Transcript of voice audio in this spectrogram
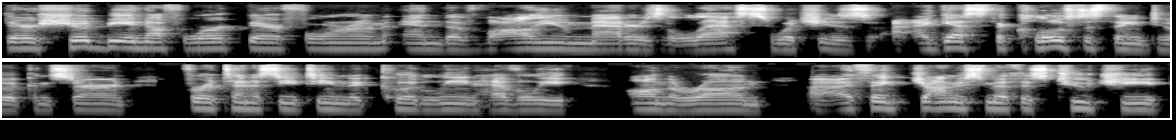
there should be enough work there for him, and the volume matters less, which is, I guess, the closest thing to a concern for a Tennessee team that could lean heavily on the run. I think Jonnu Smith is too cheap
